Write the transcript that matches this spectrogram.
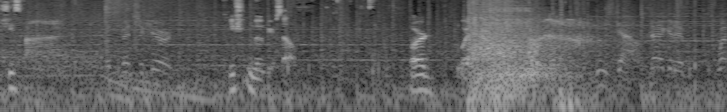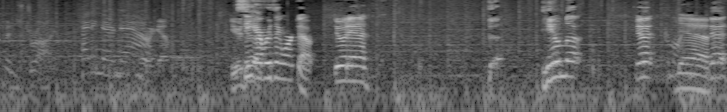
she's fine. Been secured. You should move yourself. Or where? Who's down? Negative. Weapons dry. Heading there now. There now. we go. You're See, everything worked out. Do it, Anna. Heal him up. Do it. Yeah. Do it.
